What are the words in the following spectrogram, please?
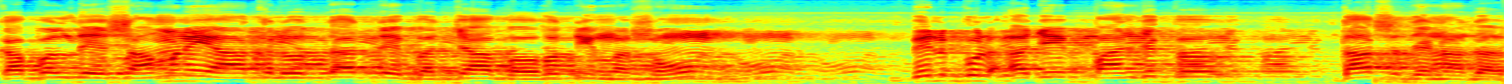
ਕਪਲ ਦੇ ਸਾਹਮਣੇ ਆ ਖਲੋਤਾ ਤੇ ਬੱਚਾ ਬਹੁਤ ਹੀ ਮਾਸੂਮ ਬਿਲਕੁਲ ਅਜੇ 5 ਕੁ 10 ਦਿਨਾਂ ਦਾ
